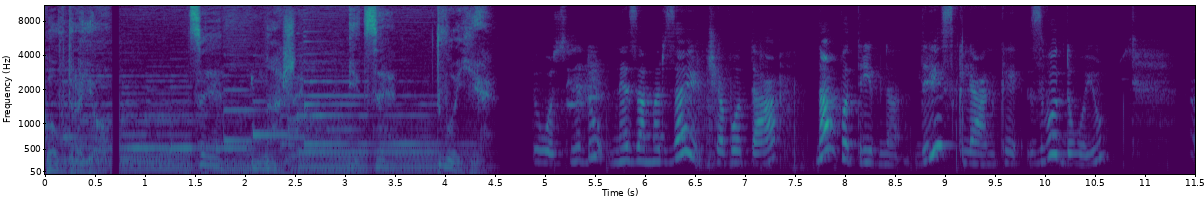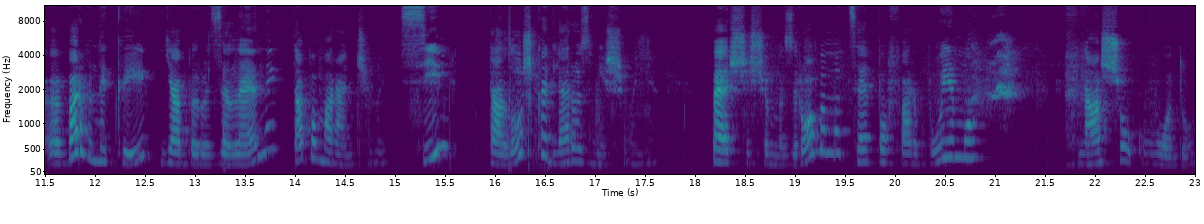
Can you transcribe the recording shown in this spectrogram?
ковдрою. Це наше і це твоє. Досліду незамерзаюча вода. Нам потрібно дві склянки з водою, е, барвники, я беру зелений та помаранчевий, сіль та ложка для розмішування. Перше, що ми зробимо, це пофарбуємо нашу воду.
